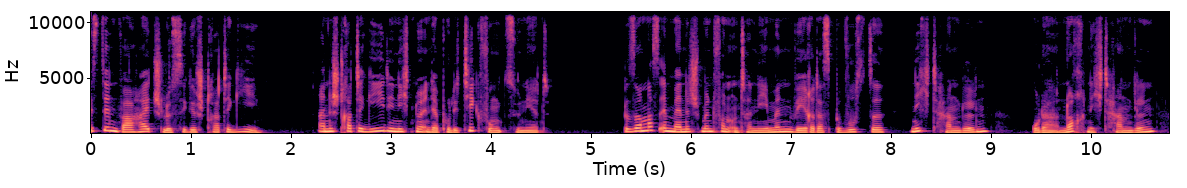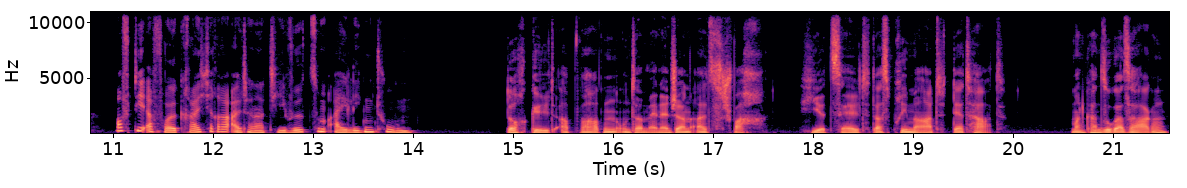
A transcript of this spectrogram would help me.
ist in Wahrheit schlüssige Strategie. Eine Strategie, die nicht nur in der Politik funktioniert. Besonders im Management von Unternehmen wäre das bewusste Nichthandeln oder noch nicht Handeln oft die erfolgreichere Alternative zum eiligen Tun. Doch gilt Abwarten unter Managern als schwach. Hier zählt das Primat der Tat. Man kann sogar sagen,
